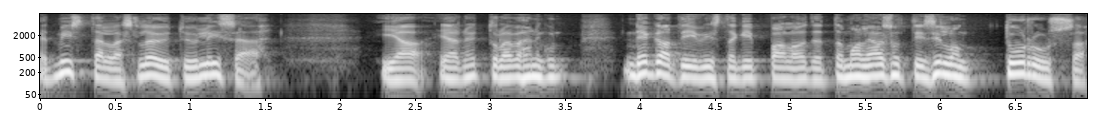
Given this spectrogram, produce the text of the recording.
että mistä tällaista löytyy lisää. Ja, ja nyt tulee vähän niin kuin negatiivistakin palautetta. Mä olin asuttiin silloin Turussa,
